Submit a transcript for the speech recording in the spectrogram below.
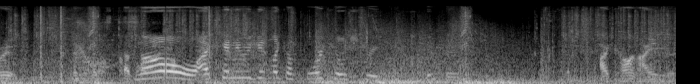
Wait, No, I can't even get like a four kill streak. Stupid. I can't either.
